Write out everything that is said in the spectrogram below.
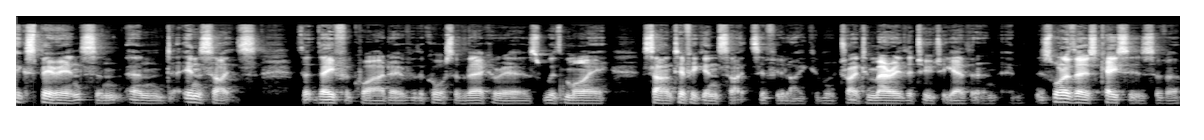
experience and, and insights that they've acquired over the course of their careers with my scientific insights, if you like, and we're trying to marry the two together. And, and, it's one of those cases of a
